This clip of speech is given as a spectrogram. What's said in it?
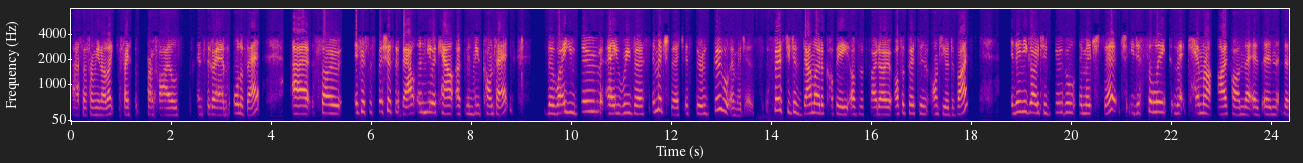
Uh, so from, you know, like Facebook profiles, Instagram, all of that. Uh, so if you're suspicious about a new account, a new contact, the way you do a reverse image search is through Google Images. First, you just download a copy of the photo of the person onto your device. And then you go to Google Image Search. You just select that camera icon that is in the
